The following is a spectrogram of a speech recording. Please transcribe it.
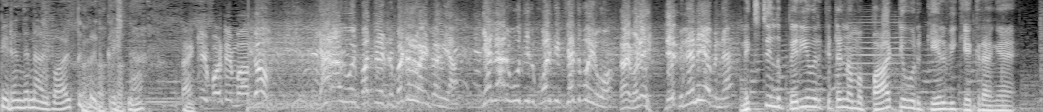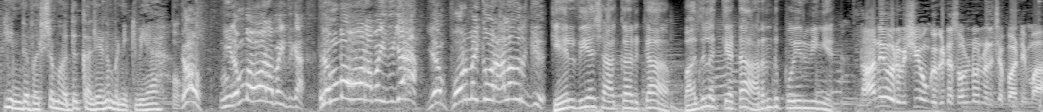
பிறந்த நாள் வாழ்த்துக்கள் கிருஷ்ணா. யாராவது போய் பத்து லிட்டர் பெட்ரோல் வாங்கிட்டு வாங்கயா எல்லாரும் ஊத்திட்டு குழந்தைக்கு செத்து போயிருவோம். என்னையா பின்ன நெக்ஸ்ட் இந்த பெரியவர்கிட்ட நம்ம பாட்டி ஒரு கேள்வி கேக்குறாங்க. இந்த வருஷம் அது கல்யாணம் பண்ணிக்குவியா? நீ ரொம்ப ஓவரா இருக்க. ரொம்ப ஓவரா இருக்க. என் பொறுமைக்கு ஒரு அளவு இருக்கு. கேள்வியே ஷாக்கா இருக்கா? பதில கேட்டா அரண்டு போயிருவீங்க. நானே ஒரு விஷயம் உங்ககிட்ட சொல்லணும்னு நினைச்ச பாட்டிமா.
